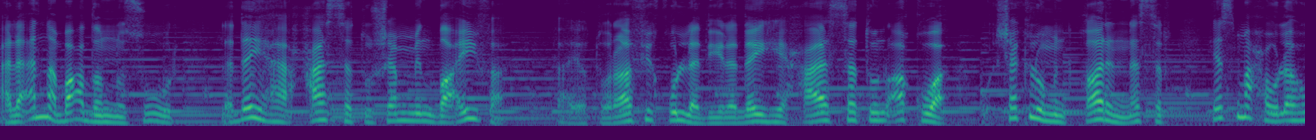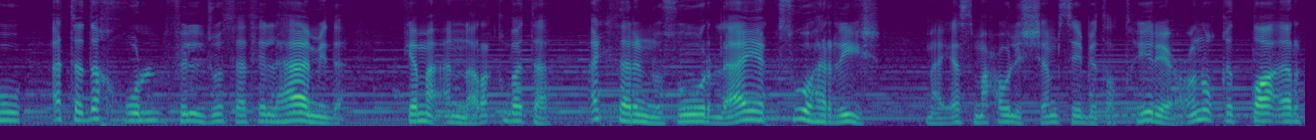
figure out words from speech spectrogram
على أن بعض النسور لديها حاسة شم ضعيفة فهي ترافق الذي لديه حاسة أقوى. وشكل منقار النسر يسمح له التدخل في الجثث الهامدة. كما أن رقبة أكثر النسور لا يكسوها الريش. ما يسمح للشمس بتطهير عنق الطائر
